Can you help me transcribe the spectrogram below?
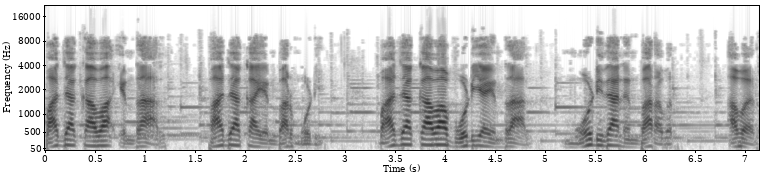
பாஜகவா என்றால் பாஜக என்பார் மோடி. பாஜகவா மோடியா என்றால் மோடிதான் என்பார் அவர். அவர்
